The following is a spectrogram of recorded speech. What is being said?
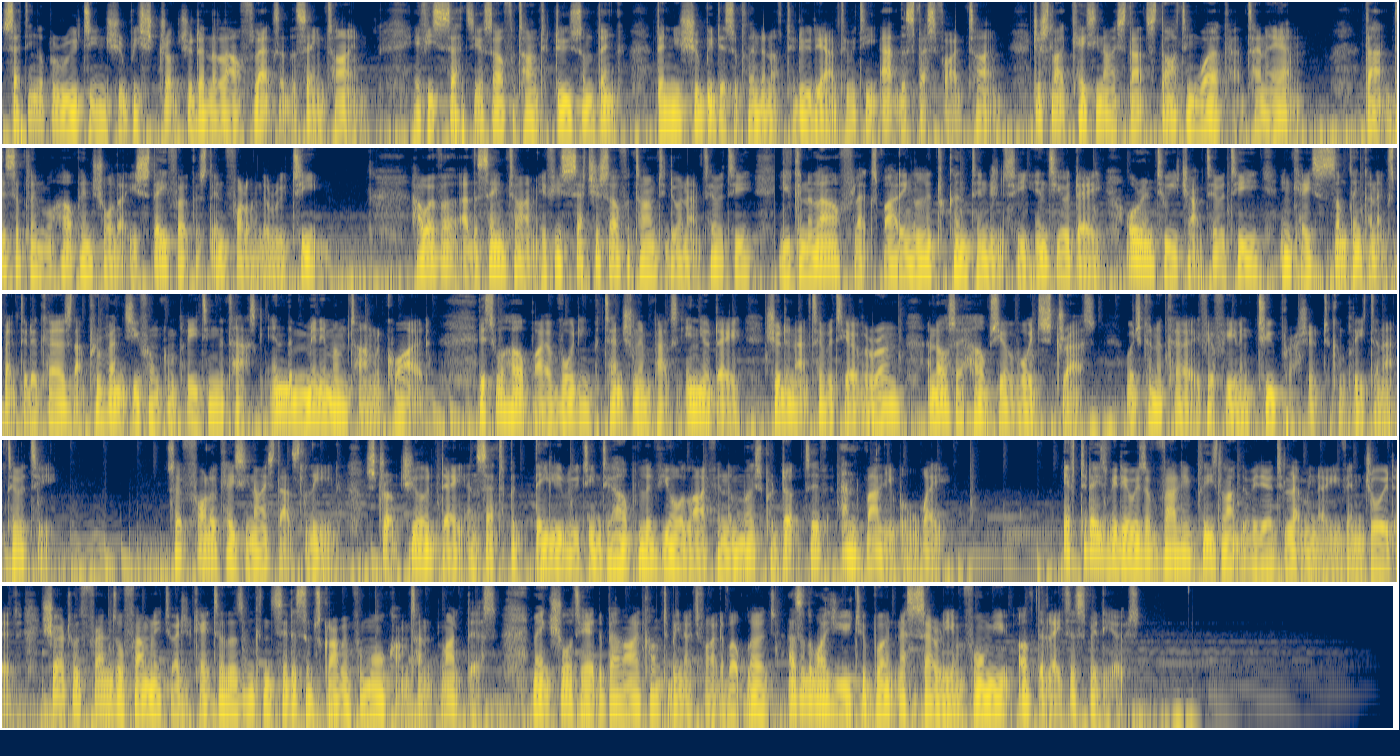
Setting up a routine should be structured and allow flex at the same time. If you set yourself a time to do something, then you should be disciplined enough to do the activity at the specified time, just like Casey Neistat starting work at 10am. That discipline will help ensure that you stay focused in following the routine. However, at the same time, if you set yourself a time to do an activity, you can allow flex by adding a little contingency into your day or into each activity in case something unexpected occurs that prevents you from completing the task in the minimum time required. This will help by avoiding potential impacts in your day should an activity overrun and also helps you avoid stress, which can occur if you're feeling too pressured to complete an activity. So follow Casey Neistat's lead, structure your day and set up a daily routine to help live your life in the most productive and valuable way. If today's video is of value, please like the video to let me know you've enjoyed it. Share it with friends or family to educate others and consider subscribing for more content like this. Make sure to hit the bell icon to be notified of uploads as otherwise YouTube won't necessarily inform you of the latest videos.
